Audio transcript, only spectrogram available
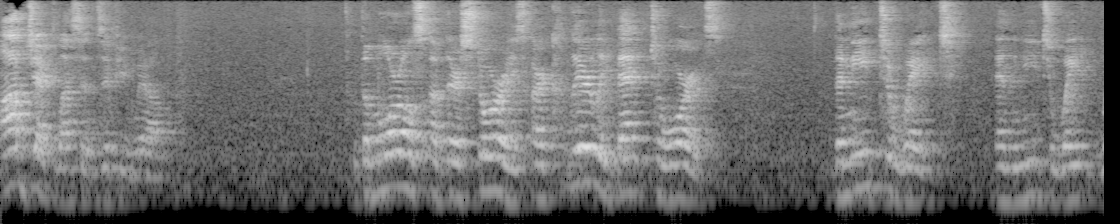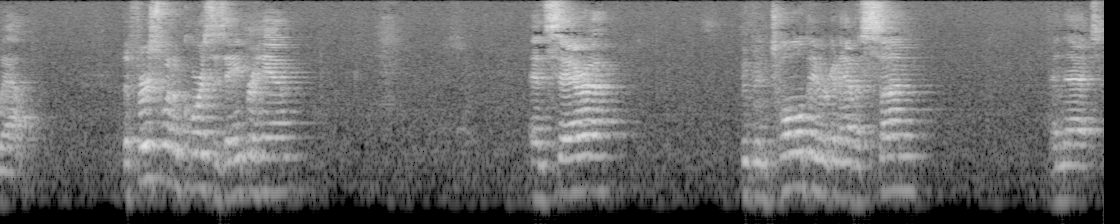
object lessons, if you will. The morals of their stories are clearly bent towards the need to wait and the need to wait well. The first one, of course, is Abraham and Sarah, who've been told they were going to have a son, and that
